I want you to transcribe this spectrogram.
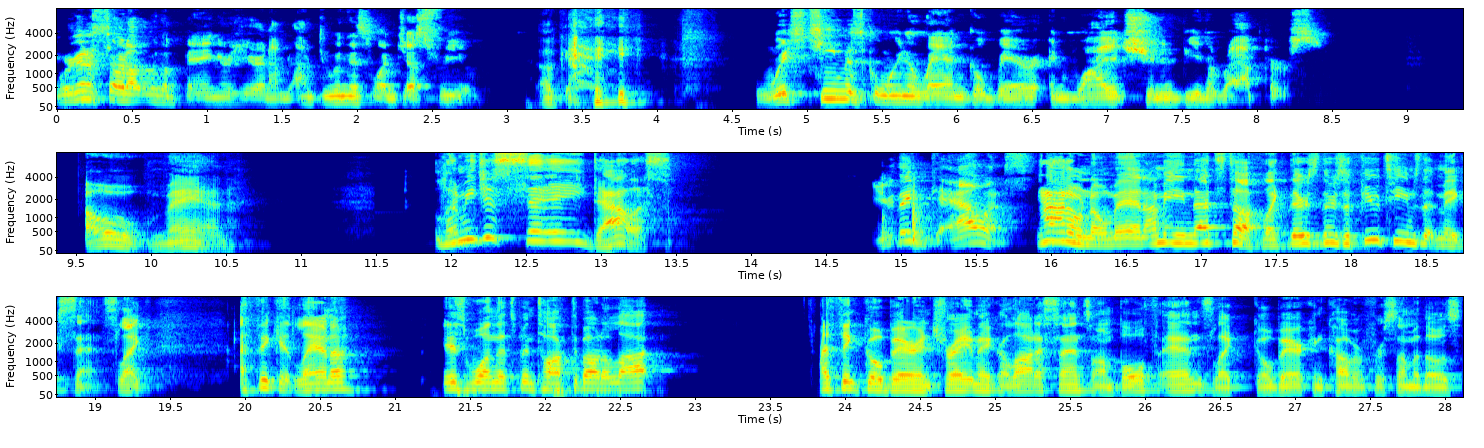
We're gonna start out with a banger here, and I'm I'm doing this one just for you. Okay. Which team is going to land Gobert and why it shouldn't be the Raptors? Oh, man. Let me just say Dallas. You think Dallas? I don't know, man. I mean, that's tough. Like there's there's a few teams that make sense. Like I think Atlanta is one that's been talked about a lot. I think Gobert and Trae make a lot of sense on both ends. Like Gobert can cover for some of those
